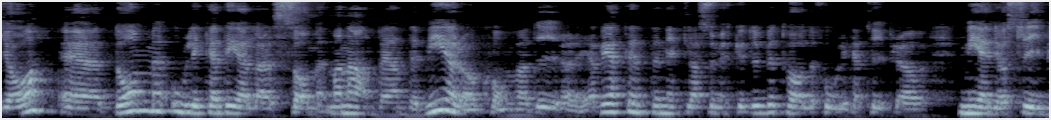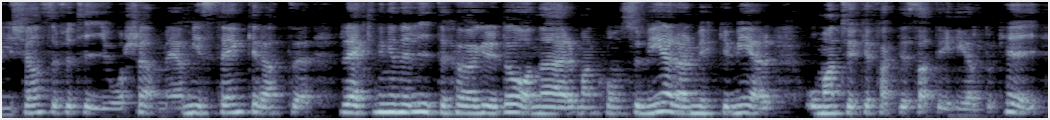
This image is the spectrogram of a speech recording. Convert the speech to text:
ja, eh, de olika delar som man använder mer av kommer vara dyrare. Jag vet inte Niklas hur mycket du betalade för olika typer av media och streamingtjänster för tio år sedan, men jag misstänker att räkningen är lite högre idag när man konsumerar mycket mer och man tycker faktiskt att det är helt okej okay,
